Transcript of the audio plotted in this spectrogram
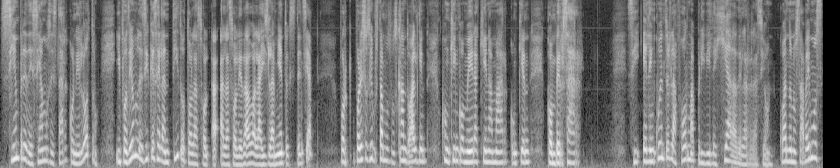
Siempre deseamos estar con el otro. Y podríamos decir que es el antídoto a la, soledad o al aislamiento existencial. Por, por eso siempre estamos buscando a alguien con quien comer, a quien amar, con quien conversar. ¿sí? El encuentro es la forma privilegiada de la relación. Cuando nos sabemos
